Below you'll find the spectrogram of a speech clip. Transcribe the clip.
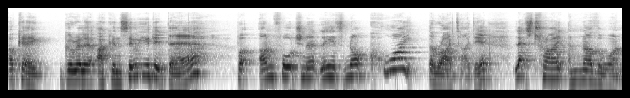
Okay, Gorilla, I can see what you did there, but unfortunately, it's not quite the right idea. Let's try another one,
